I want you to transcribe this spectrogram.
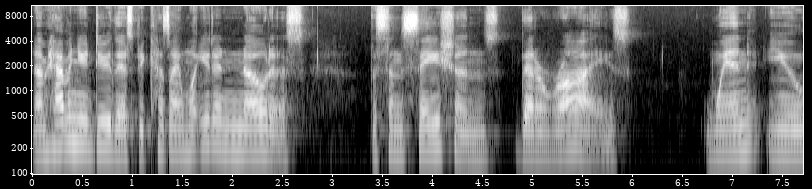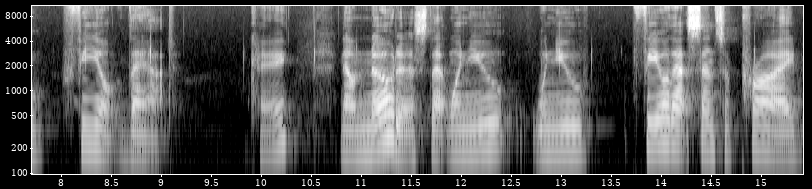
Now i'm having you do this because i want you to notice the sensations that arise when you feel that okay? Now notice that when you when you feel that sense of pride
